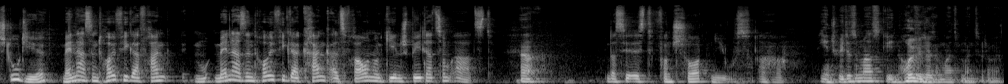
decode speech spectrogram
Studie: Männer sind häufiger, frank, Männer sind häufiger krank als Frauen und gehen später zum Arzt. Ja. Und das hier ist von Short News. Aha. Gehen später zum Arzt, gehen häufiger zum Arzt, meinst du, oder was?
